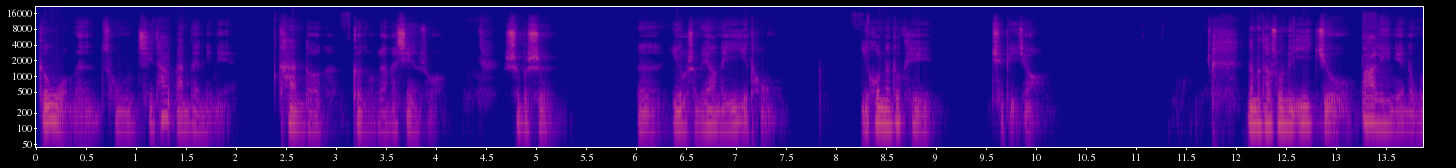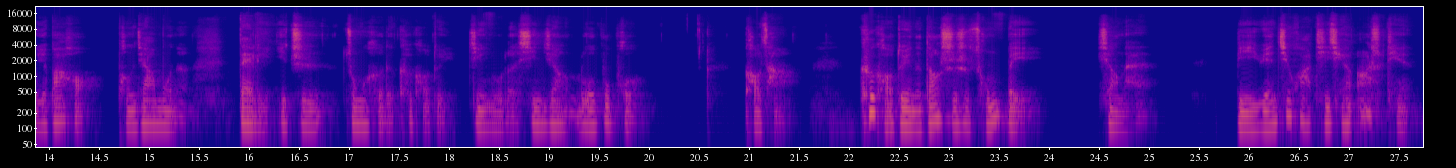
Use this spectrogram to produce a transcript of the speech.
跟我们从其他版本里面看到的各种各样的线索是不是，嗯，有什么样的异同，以后呢都可以去比较。那么他说呢，一九八零年的五月八号。彭加木呢，带领一支综合的科考队进入了新疆罗布泊考察。科考队呢，当时是从北向南，比原计划提前二十天，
